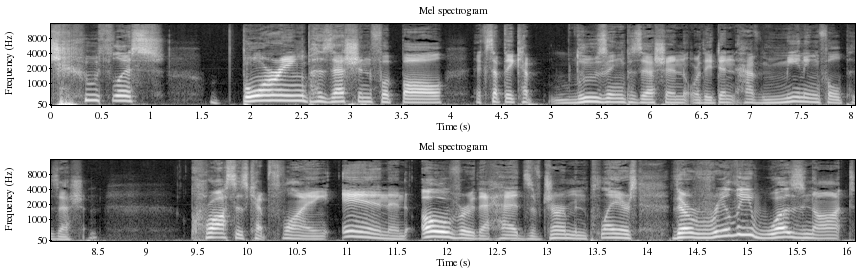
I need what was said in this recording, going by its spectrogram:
toothless, boring possession football, except they kept losing possession or they didn't have meaningful possession. Crosses kept flying in and over the heads of German players. There really was not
